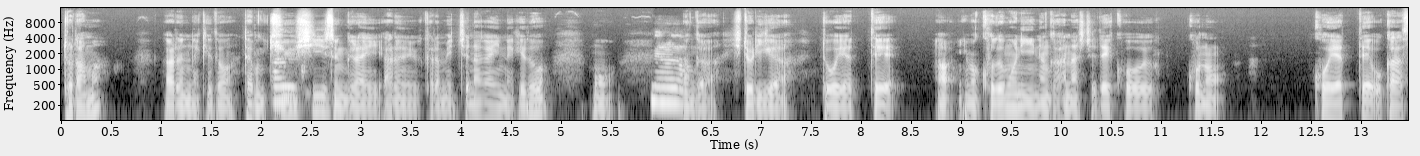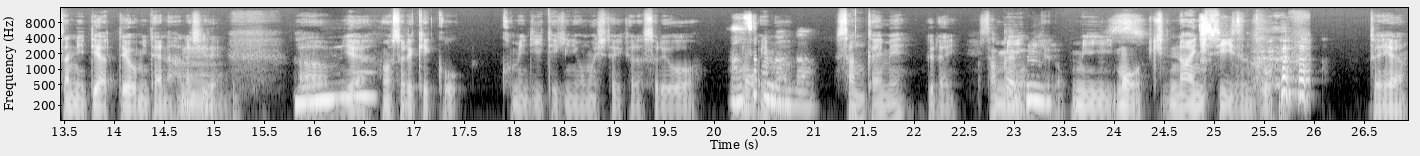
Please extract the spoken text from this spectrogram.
ドラマがあるんだけど、多分9シーズンぐらいあるからめっちゃ長いんだけど、も。うなんか一人がどうやって、あ、今子供になんか話してて、こう、この、こうやってお母さんに出会ったよみたいな話で。あうんいや、もうそれ結構コメディ的に面白いから、それをあ、もうそうなんだ。3回目ぐらい3回も見てるの？み、もう9シーズンを。そういや、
